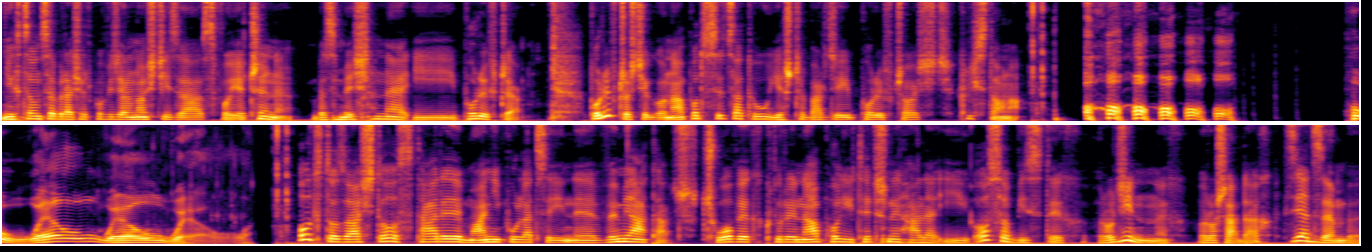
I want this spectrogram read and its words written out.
niechcące brać odpowiedzialności za swoje czyny, bezmyślne i porywcze. Porywczość Egona podsyca tu jeszcze bardziej porywczość Kristona. well, well, well. Otto zaś to stary, manipulacyjny wymiatacz. Człowiek, który na politycznych, ale i osobistych, rodzinnych roszadach zjadł zęby.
